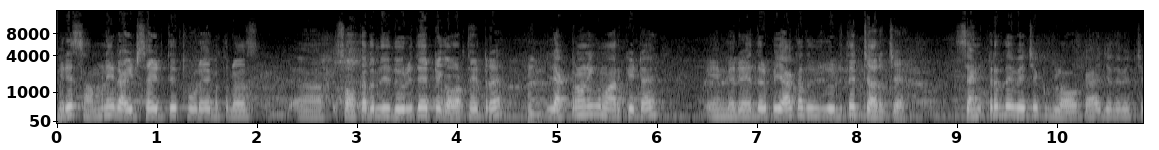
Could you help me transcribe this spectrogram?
ਮੇਰੇ ਸਾਹਮਣੇ ਰਾਈਟ ਸਾਈਡ ਤੇ ਥੋੜੇ ਮਤਲਬ 100 ਕਦਮ ਦੀ ਦੂਰੀ ਤੇ ਟੈਗੋਰ ਥੀਏਟਰ ਹੈ ਇਲੈਕਟ੍ਰੋਨਿਕ ਮਾਰਕੀਟ ਹੈ ਇਹ ਮੇਰੇ ਇਧਰ 50 ਕਦਮ ਦੀ ਦੂਰੀ ਤੇ ਚਰਚ ਹੈ। ਸੈਂਟਰ ਦੇ ਵਿੱਚ ਇੱਕ ਬਲਾਕ ਹੈ ਜਿਹਦੇ ਵਿੱਚ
